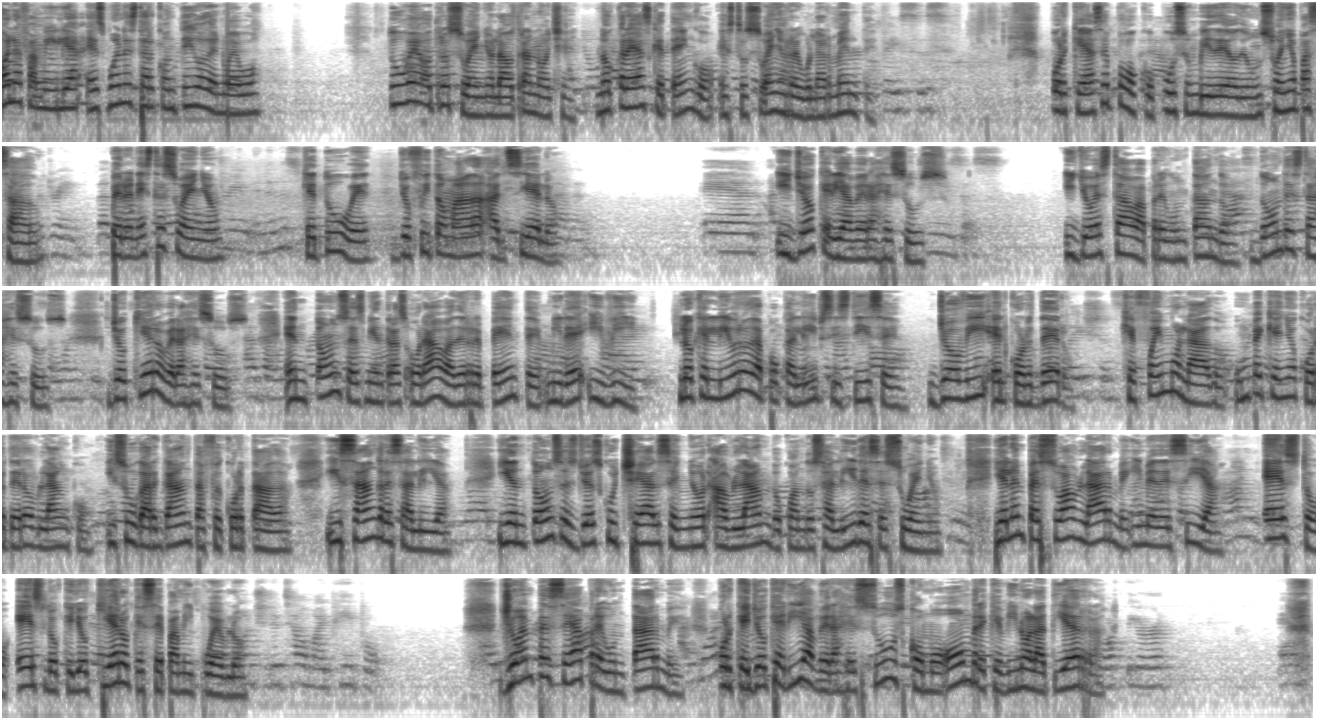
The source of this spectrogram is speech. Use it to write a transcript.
Hola familia, es bueno estar contigo de nuevo. Tuve otro sueño la otra noche. No creas que tengo estos sueños regularmente. Porque hace poco puse un video de un sueño pasado, pero en este sueño que tuve, yo fui tomada al cielo y yo quería ver a Jesús. Y yo estaba preguntando, ¿dónde está Jesús? Yo quiero ver a Jesús. Entonces, mientras oraba, de repente miré y vi lo que el libro de Apocalipsis dice. Yo vi el Cordero que fue inmolado, un pequeño cordero blanco, y su garganta fue cortada, y sangre salía. Y entonces yo escuché al Señor hablando cuando salí de ese sueño. Y Él empezó a hablarme y me decía, esto es lo que yo quiero que sepa mi pueblo. Yo empecé a preguntarme, porque yo quería ver a Jesús como hombre que vino a la tierra,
